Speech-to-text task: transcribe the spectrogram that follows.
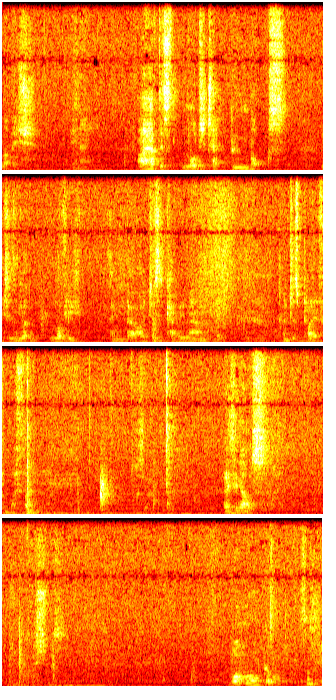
rubbish. You know, I have this Logitech boombox, which is a little lovely thing that I just carry around with me and just play it from my phone. So, anything else? Any questions? One more. Go on. Somebody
